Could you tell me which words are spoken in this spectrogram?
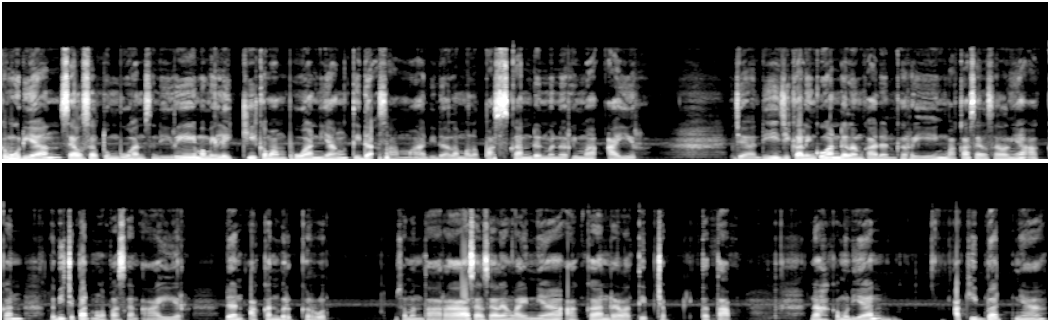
Kemudian, sel-sel tumbuhan sendiri memiliki kemampuan yang tidak sama di dalam melepaskan dan menerima air. Jadi, jika lingkungan dalam keadaan kering, maka sel-selnya akan lebih cepat melepaskan air dan akan berkerut. Sementara sel-sel yang lainnya akan relatif tetap. Nah, kemudian akibatnya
